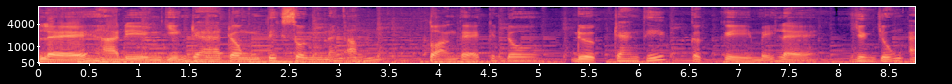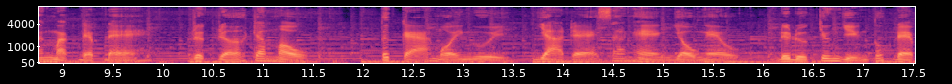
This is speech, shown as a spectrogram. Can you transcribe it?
Lễ hạ điền diễn ra trong tiết xuân nắng ấm, toàn thể kinh đô được trang thiết cực kỳ mỹ lệ, dân chúng ăn mặc đẹp đẽ, rực rỡ trăm màu. Tất cả mọi người, già trẻ sang hèn giàu nghèo đều được trưng diện tốt đẹp,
